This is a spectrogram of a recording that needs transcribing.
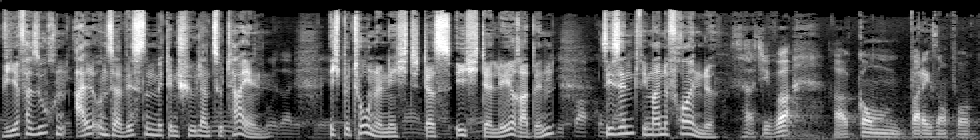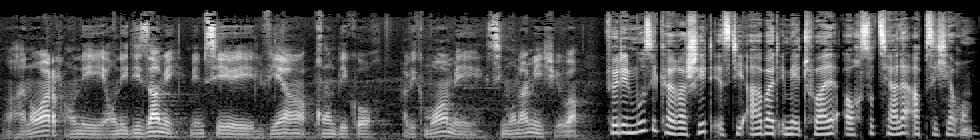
Wir versuchen, all unser Wissen mit den Schülern zu teilen. Ich betone nicht, dass ich der Lehrer bin. Sie sind wie meine Freunde. Für den Musiker Rashid ist die Arbeit im Etoile auch soziale Absicherung.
